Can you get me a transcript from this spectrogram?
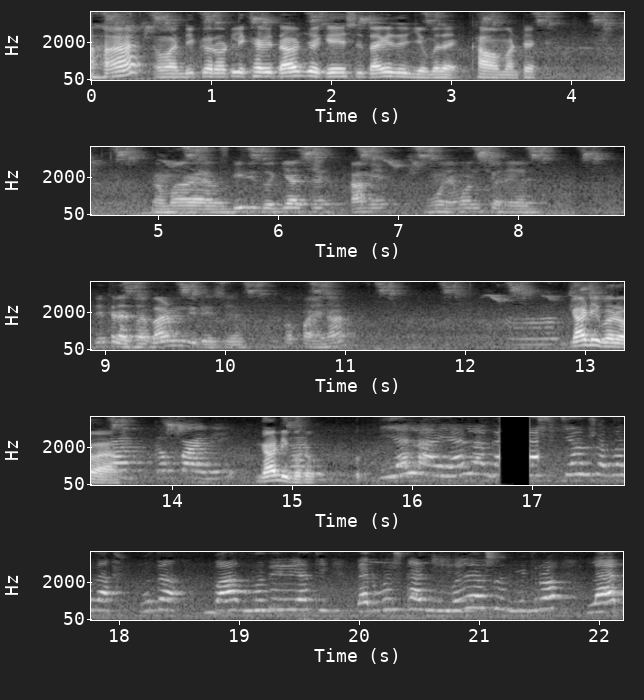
આહા અમારા દીકરો રોટલી ખાવી તો આવજો કે તો આવી જજો બધા ખાવા માટે. અમારા દીદી તો ગયા છે કામે હું હેમંત છું ને તીતરાજભાઈ બાળ મંદિરે છે પપ્પા એના ગાડી ભરવા? ગાડી ભરો. યેલા યેલા ગાઈસ કેમ છો બધા? હું તો બાગ મંદિરેથી તરબૂચ ખાવાની મજા છે મિત્રો. લાઈક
